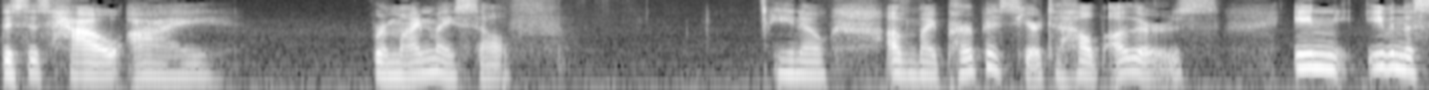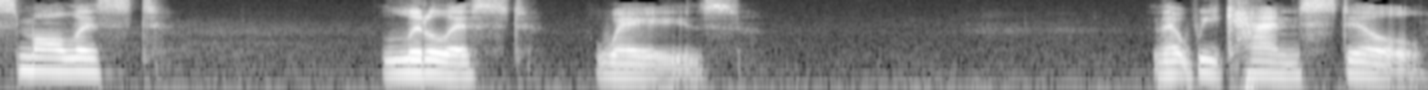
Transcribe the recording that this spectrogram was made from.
this is how I remind myself, you know, of my purpose here to help others in even the smallest littlest ways that we can still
